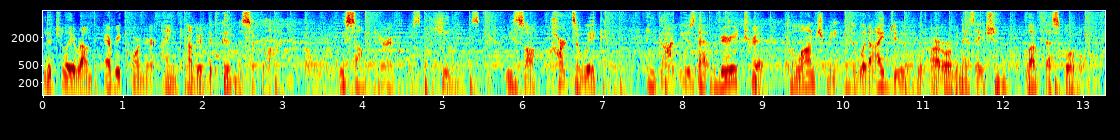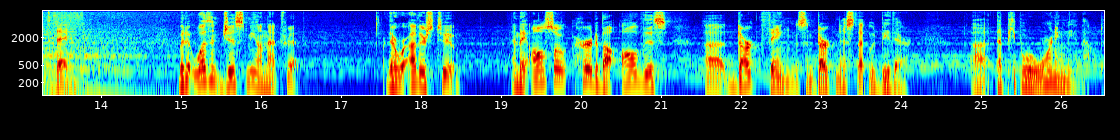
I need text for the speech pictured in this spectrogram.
Literally around every corner, I encountered the goodness of God. We saw miracles and healings, we saw hearts awaken, and God used that very trip to launch me into what I do with our organization, Love Fest Global, today. But it wasn't just me on that trip. There were others too. And they also heard about all this uh, dark things and darkness that would be there uh, that people were warning me about.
